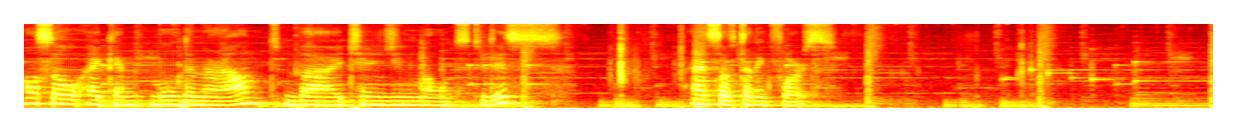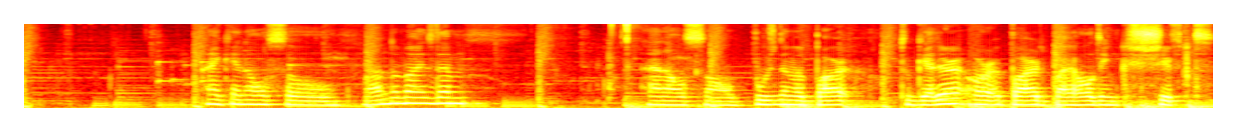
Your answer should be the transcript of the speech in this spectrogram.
Also, I can move them around by changing modes to this and softening force. I can also randomize them and also push them apart together or apart by holding shift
